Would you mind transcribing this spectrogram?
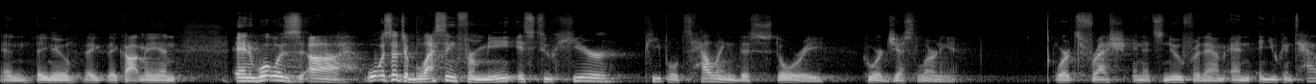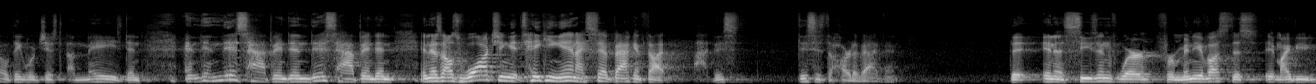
and they knew. They, they caught me. And, and what, was, uh, what was such a blessing for me is to hear people telling this story who are just learning it where it's fresh and it's new for them. And, and you can tell they were just amazed. And, and then this happened and this happened. And, and as I was watching it, taking in, I sat back and thought, ah, this, this is the heart of Advent. That in a season where for many of us, this, it might be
